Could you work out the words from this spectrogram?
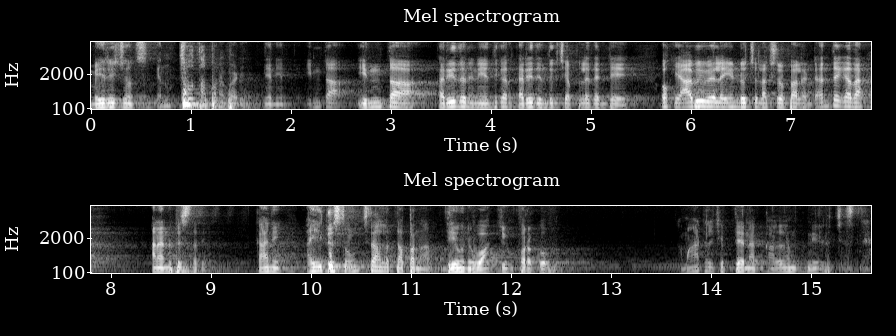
మేరీ జోన్స్ ఎంతో తపన పడి నేను ఇంత ఇంత ఖరీదు నేను ఎందుకని ఖరీదు ఎందుకు చెప్పలేదంటే ఒక యాభై వేలు అయ్యిండొచ్చు లక్ష రూపాయలు అంటే అంతే కదా అని అనిపిస్తుంది. కానీ ఐదు సంవత్సరాల తపన దేవుని వాక్యం కొరకు. ఆ మాటలు చెప్తే నాకు కళ్ళంటి నీళ్ళు వచ్చేస్తాయి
